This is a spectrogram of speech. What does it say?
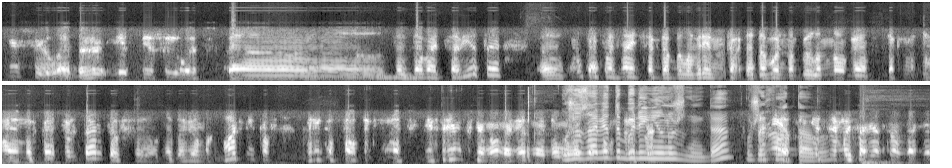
спешила, да, не спешила э, создавать советы, ну, как вы знаете, тогда было время, когда довольно было много так называемых консультантов, э, назовем их блатников, Грига Салтексона, и, в принципе, ну, наверное, думаю... Уже советы были не нужны, да? Уже Нет, хватало. если мы совет создадим,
